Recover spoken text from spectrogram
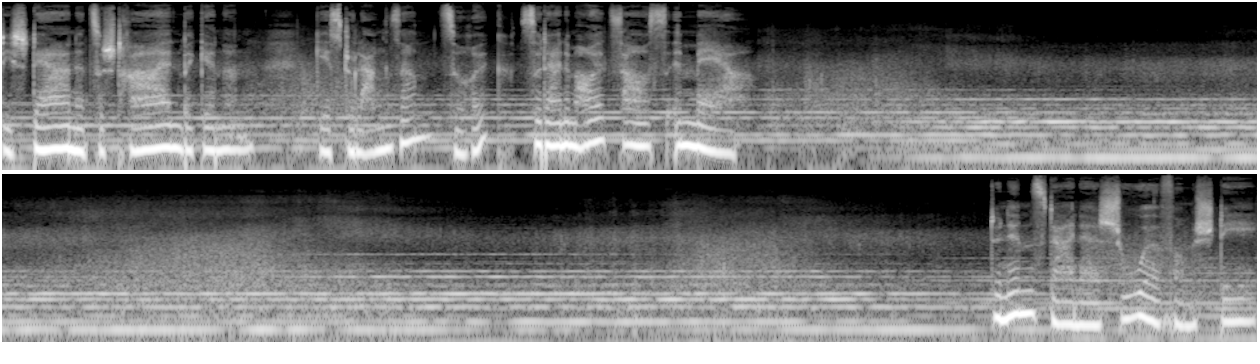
Die Sterne zu strahlen beginnen, gehst du langsam zurück zu deinem Holzhaus im Meer. Du nimmst deine Schuhe vom Steg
